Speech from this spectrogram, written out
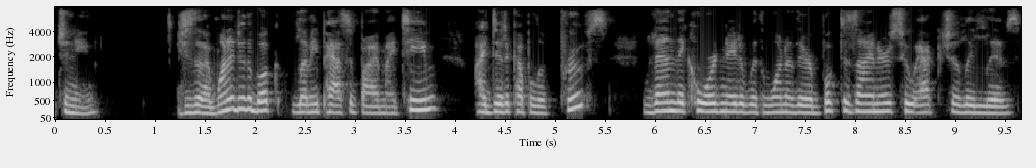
Janine, she said, I want to do the book. Let me pass it by my team. I did a couple of proofs. Then they coordinated with one of their book designers who actually lives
